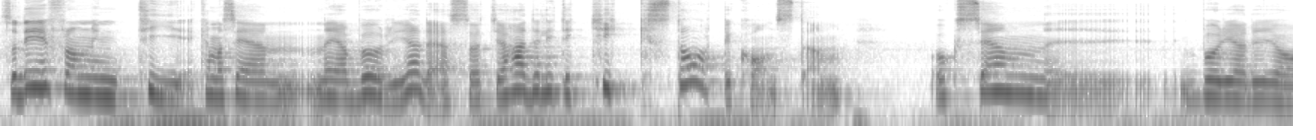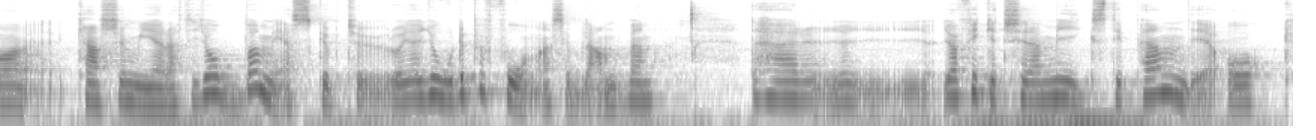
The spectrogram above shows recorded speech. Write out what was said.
Så det är från min tid, kan man säga, när jag började. Så att jag hade lite kickstart i konsten. Och sen eh, började jag kanske mer att jobba med skulptur och jag gjorde performance ibland. Men det här, jag, fick ett keramikstipendium och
